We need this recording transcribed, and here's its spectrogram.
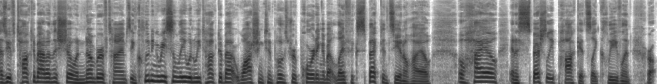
As we've talked about on this show a number of times, including recently when we talked about Washington Post reporting about life expectancy in Ohio, Ohio, and especially pockets like Cleveland, are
